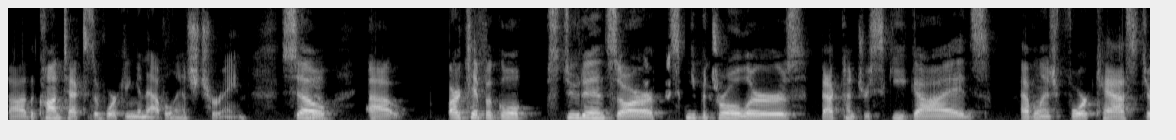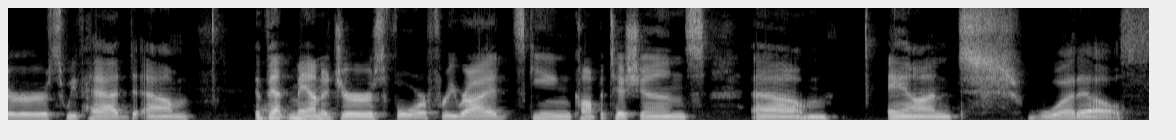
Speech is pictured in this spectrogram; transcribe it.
uh, the context of working in avalanche terrain. So, uh, our typical students are ski patrollers, backcountry ski guides, avalanche forecasters. We've had um, event managers for free ride skiing competitions. Um, and what else?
